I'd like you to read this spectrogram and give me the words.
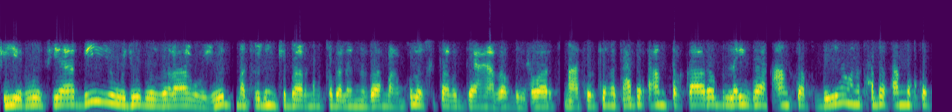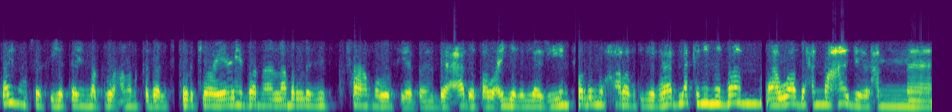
في روسيا بوجود وزراء وجود مسؤولين كبار من قبل النظام رغم كل الخطاب الداعي عن رفض الحوار مع تركيا. نتحدث عن تقارب ليس عن تطبيع ونتحدث عن نقطتين أساسيتين. التي مطروحة من قبل تركيا وهي أيضا الأمر الذي تتفاهم روسيا باعاده طوعية للاجئين وبمحاربة الإرهاب لكن النظام واضح إنه عاجز عن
